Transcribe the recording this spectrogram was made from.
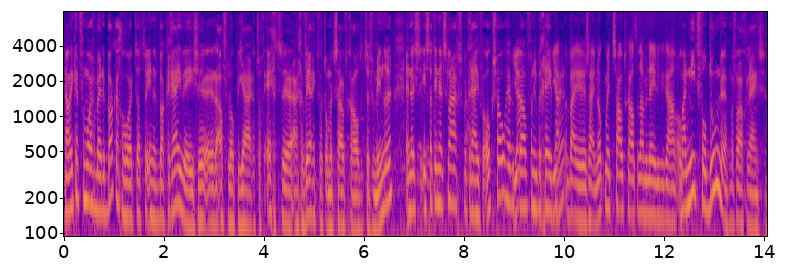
Nou, ik heb vanmorgen bij de bakker gehoord dat er in het bakkerijwezen de afgelopen jaren toch echt eh, aan gewerkt wordt om het zoutgehalte te verminderen. En is, is dat in het slagersbedrijven ook zo? Heb ik wel van u begrepen? hè? Ja, wij zijn ook met zoutgehalte naar beneden gegaan. Ook Maar niet voldoende, mevrouw Gelijnsen.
